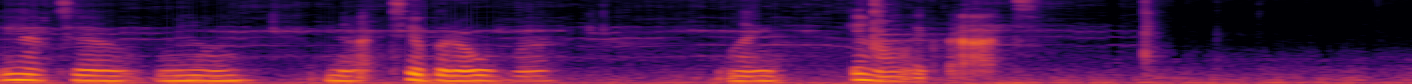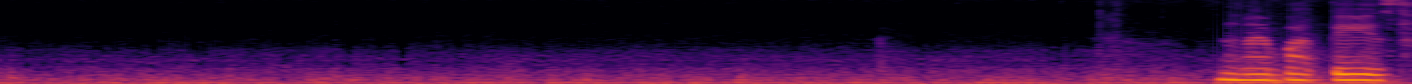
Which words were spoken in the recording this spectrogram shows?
you have to, you know, not tip it over like, you know, like that. Then I bought these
